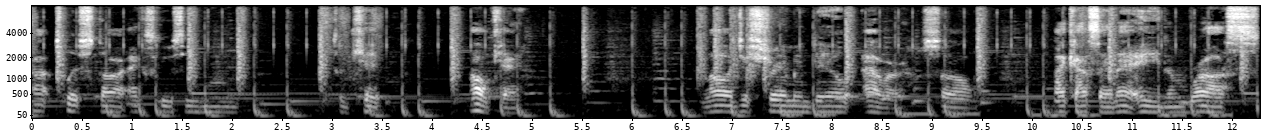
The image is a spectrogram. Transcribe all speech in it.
top Twitch star XQC move to Kick. Okay. Largest streaming deal ever. So, like I said, that Adin Ross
